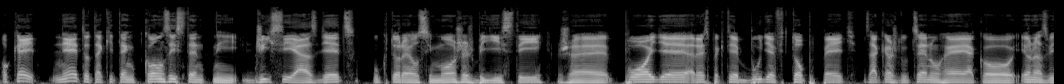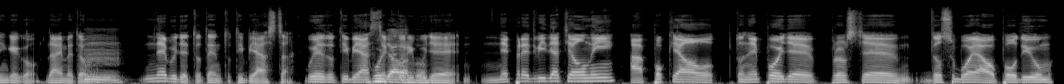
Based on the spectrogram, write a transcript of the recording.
OK, nie je to taký ten konzistentný GC jazdec, u ktorého si môžeš byť istý, že pôjde, respektíve bude v top 5 za každú cenu, hej, ako Jonas Vingego, dajme tomu. Mm. Nebude to tento typ jazdca. Bude to typ jazdca, Buď, ktorý alebo. bude nepredvídateľný a pokiaľ to nepôjde proste do súboja o pódium,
